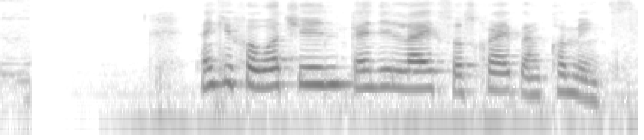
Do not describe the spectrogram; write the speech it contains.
Thank you for watching. Kindly like, subscribe, and comment.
